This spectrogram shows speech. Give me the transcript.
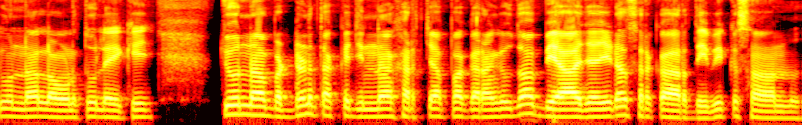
ਝੋਨਾ ਲਾਉਣ ਤੋਂ ਲੈ ਕੇ ਝੋਨਾ ਵੱਢਣ ਤੱਕ ਜਿੰਨਾ ਖਰਚਾ ਆਪਾਂ ਕਰਾਂਗੇ, ਉਹਦਾ ਵਿਆਜ ਆ ਜਿਹੜਾ ਸਰਕਾਰ ਦੇਵੇ ਕਿਸਾਨ ਨੂੰ,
